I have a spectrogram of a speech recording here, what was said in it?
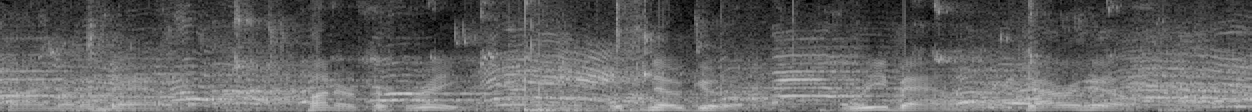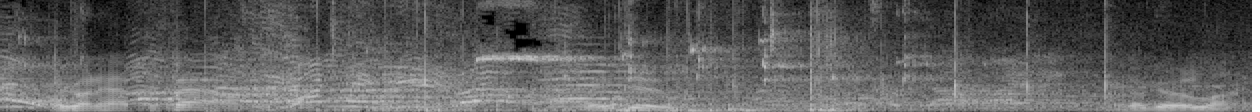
Time running down. Hunter for three. It's no good. Rebound. Tower Hill. They're going to have to foul. They do. And they'll go to line.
